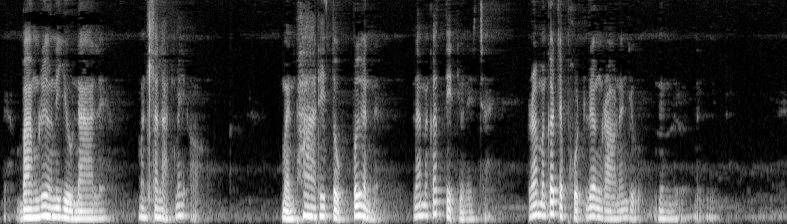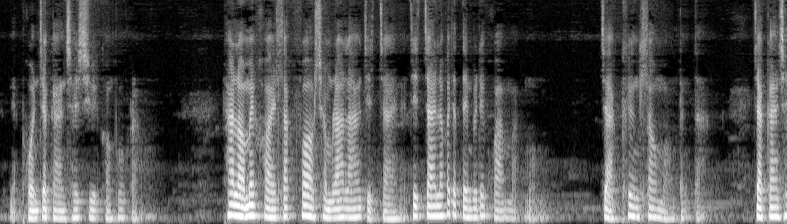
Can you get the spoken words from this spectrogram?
เบางเรื่องนี่อยู่นานเลย มันสลัดไม่ออก เหมือนผ้าที่ตกเปื้อนน่ะ แล้วมันก็ติดอยู่ในใจ แล้วมันก็จะผุดเรื่องราวนั้นอยู่หนึ่งหนึ่งหนึ่งเนี่ยผลจากการใช้ชีวิตของพวกเรา ถ้าเราไม่คอยซักฟอกชำระล้างจิตใจนะจิตใจเราก็จะเต็มไปด้วยความหมักหมม จากเครื่องเศร้าหมองต่างๆ จากการใช้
